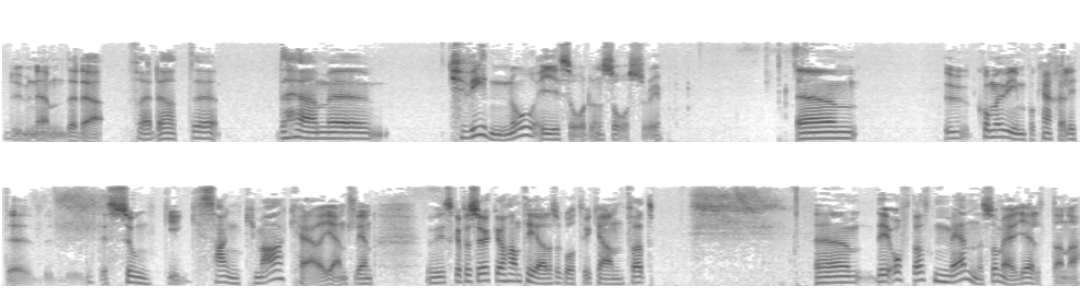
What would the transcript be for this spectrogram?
du nämnde där Fred, att eh, det här med kvinnor i Sword and Sorcery. Um, nu kommer vi in på kanske lite, lite sunkig sankmark här egentligen. Vi ska försöka hantera det så gott vi kan för att eh, det är oftast män som är hjältarna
